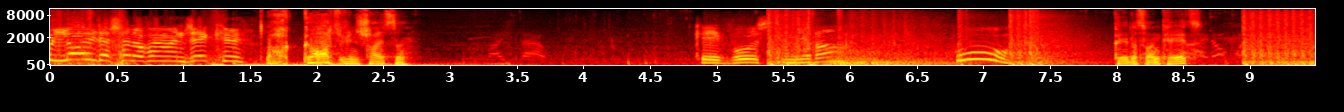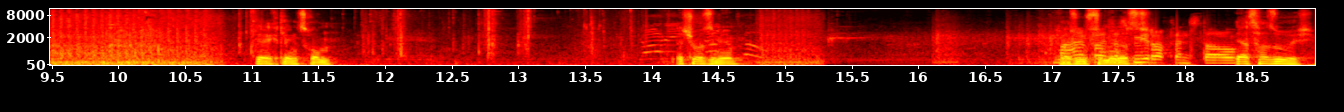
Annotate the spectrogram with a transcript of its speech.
Oh lol, da stand auf einmal ein Jekyll. Oh Gott, ich bin scheiße. Okay, wo ist die Mira? Uh, Okay, das waren Kate. Direkt links rum. Ich hole sie mir. Versuch's zumindest. Ja, das versuche ich.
